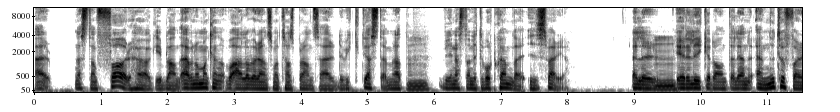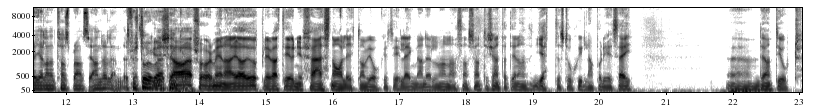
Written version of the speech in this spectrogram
är nästan för hög ibland? Även om man kan vara alla överens om att transparens är det viktigaste. Men att Mm. vi är nästan lite bortskämda i Sverige. Eller mm. är det likadant eller ännu, ännu tuffare gällande transparens i andra länder? Förstår du vad jag tänker? Ja, jag förstår vad du menar. Jag upplever att det är ungefär snarlikt om vi åker till England eller någon annanstans. Jag har inte känt att det är någon jättestor skillnad på det i sig. Eh, det har jag inte gjort.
